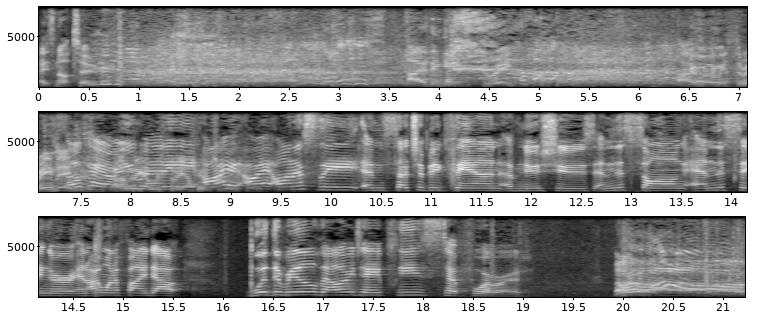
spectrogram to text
it's not two. I think it's three. I'm going with three, mate. Okay, are I'm you gonna go with ready? three. I think we should I, go with. I honestly am such a big fan of Nu Shooz and this song and this singer, and I want to find out would the real Valerie Day please step forward? Oh!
